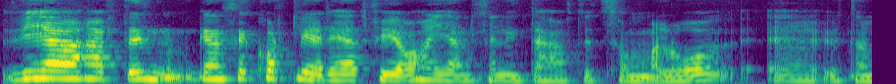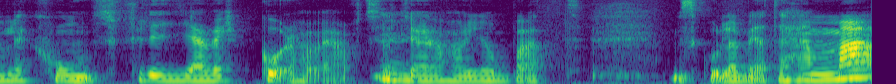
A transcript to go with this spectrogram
vi har haft en ganska kort ledighet för jag har egentligen inte haft ett sommarlov eh, utan lektionsfria veckor har vi haft. Så att jag har jobbat med skolarbete hemma.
